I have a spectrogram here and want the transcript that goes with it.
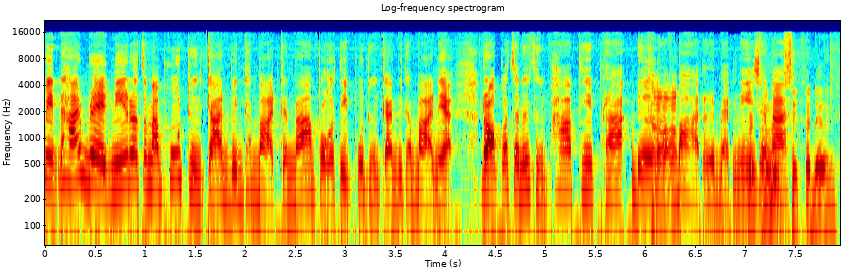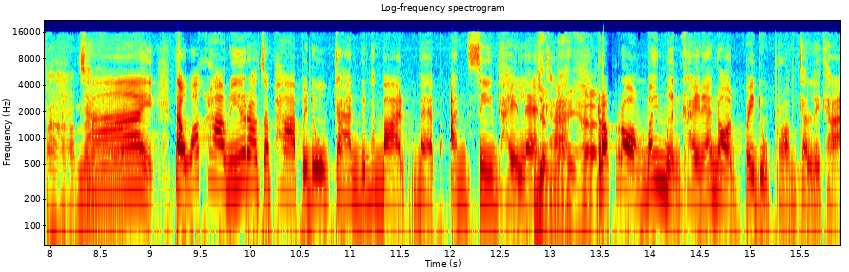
ปิดท้ายเบรกนี้เราจะมาพูดถึงการบินทบาทกันบ้าง ปกติพูดถึงการบินทบาทเนี่ยเราก็จะนึกถึงภาพที่พระเดินครับรับบาตรอะไรแบบนี้แล้วก็ใช่ไหมลูกศิษย์ก็เดินตามนะใชฮะ่แต่ว่าคราวนี้เราจะพาไปดูการบินทบาทแบบอันซีนไทยแลนด์ยังไงค่ะฮะรับรองไม่เหมือนใครแน่นอนไปดูพร้อมกันเลยค่ะ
